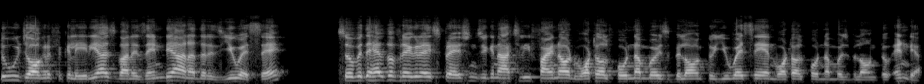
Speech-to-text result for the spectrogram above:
two geographical areas. One is India, another is USA. So with the help of regular expressions, you can actually find out what all phone numbers belong to USA and what all phone numbers belong to India.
